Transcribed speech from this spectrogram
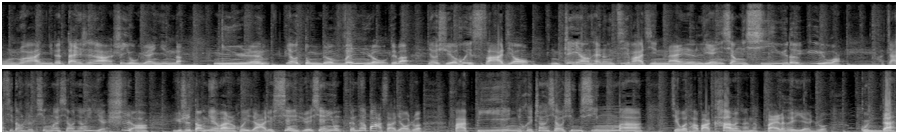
我们说啊，你这单身啊是有原因的。女人要懂得温柔，对吧？要学会撒娇，你这样才能激发起男人怜香惜玉的欲望。佳琪当时听了，想想也是啊。于是当天晚上回家就现学现用，跟他爸撒娇说：“爸比，你会唱小星星吗？”结果他爸看了看他，白了他一眼，说：“滚蛋！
